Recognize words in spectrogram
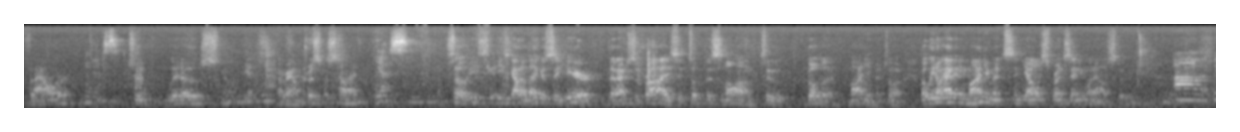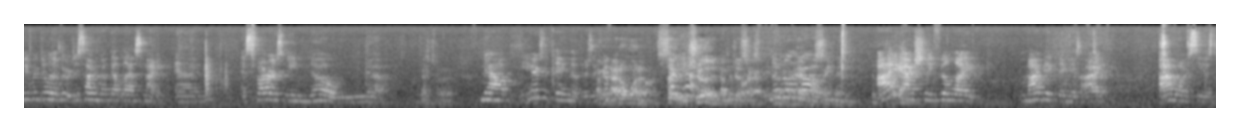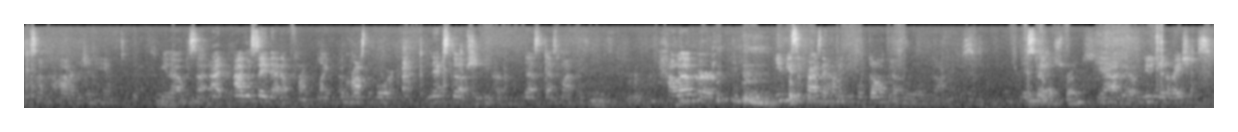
flour Yes, to widows Yes. around Christmas time. yes, So he's, he's got a legacy here that I'm surprised it took this long to build a monument to him. But we don't have any monuments in Yellow Springs to anyone else, do we? Um, we were doing, we were just talking about that last night, and as far as we know, no. That's what Now, here's the thing though, there's a I mean, I don't wanna say Oh, we yeah. should, I'm just, you No, know, no, I no. haven't seen any. I actually feel like, my big thing is I, I wanna see us do something to honor Virginia Hamilton. You know, beside, I, I will say that up front, like, across the board, next up should be her. That's, that's my opinion. However, you'd be surprised at how many people don't know who Wheeling Gaunt is. It's In Yellow. Springs? Yeah, new generations.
